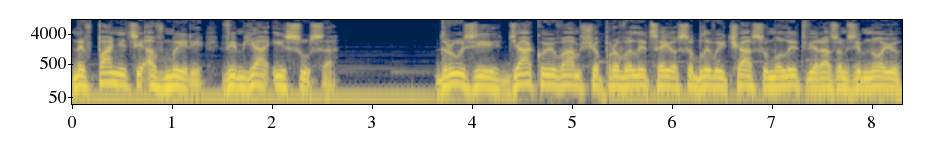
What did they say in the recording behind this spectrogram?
не в паніці, а в мирі, в ім'я Ісуса. Друзі, дякую вам, що провели цей особливий час у молитві разом зі мною.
